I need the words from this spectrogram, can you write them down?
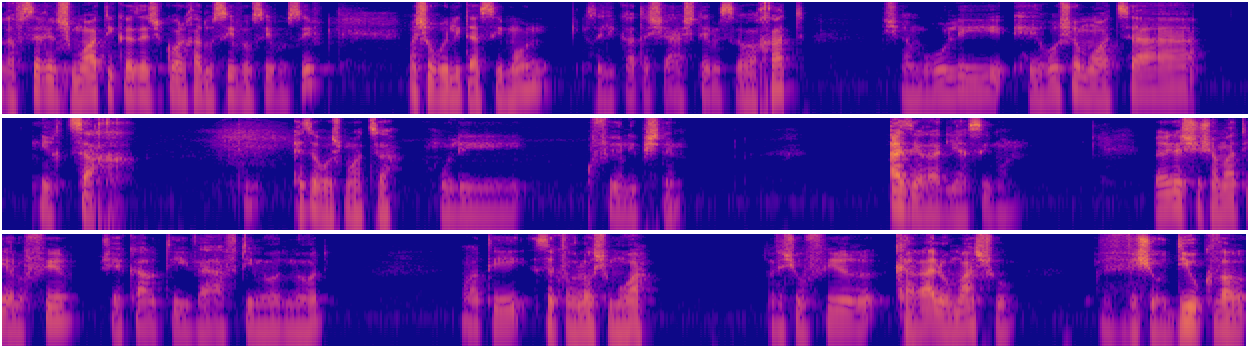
רב סרן שמואטי כזה, שכל אחד הוסיף והוסיף והוסיף. מה שהוריד לי את האסימון, זה לקראת השעה 12 או 1, שאמרו לי, ראש המועצה נרצח. איזה ראש מועצה? אמרו לי, אופיר ליבשטיין. אז ירד לי האסימון. ברגע ששמעתי על אופיר, שהכרתי ואהבתי מאוד מאוד, אמרתי, זה כבר לא שמועה. ושאופיר קרה לו משהו, ושהודיעו כבר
